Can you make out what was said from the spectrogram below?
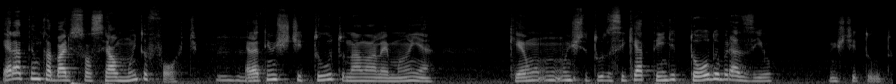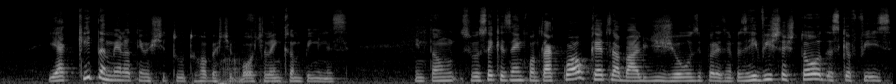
ela tem um trabalho social muito forte. Ela tem um instituto na, na Alemanha, que é um, um instituto assim, que atende todo o Brasil, o instituto. E aqui também ela tem o Instituto Robert Bosch, lá em Campinas. Então, se você quiser encontrar qualquer trabalho de Josi, por exemplo, as revistas todas que eu fiz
